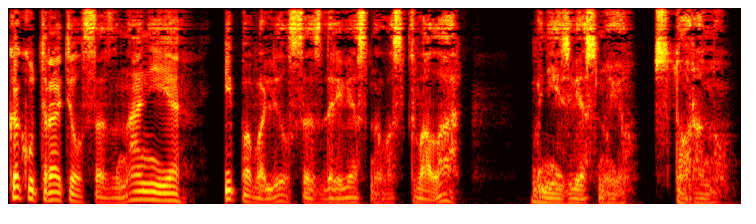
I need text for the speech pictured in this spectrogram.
как утратил сознание и повалился с древесного ствола в неизвестную сторону.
